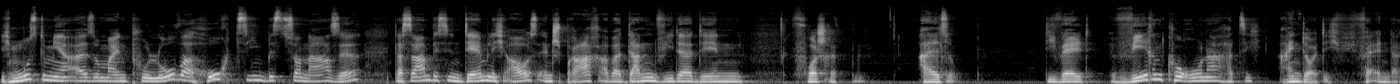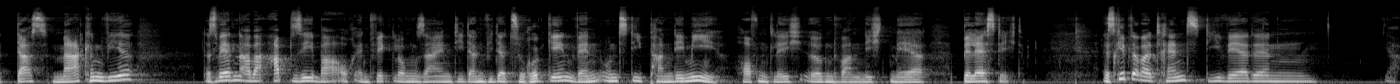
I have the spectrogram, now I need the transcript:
Ich musste mir also meinen Pullover hochziehen bis zur Nase. Das sah ein bisschen dämlich aus, entsprach aber dann wieder den Vorschriften. Also, die Welt während Corona hat sich eindeutig verändert. Das merken wir. Das werden aber absehbar auch Entwicklungen sein, die dann wieder zurückgehen, wenn uns die Pandemie hoffentlich irgendwann nicht mehr belästigt. Es gibt aber Trends, die werden ja,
